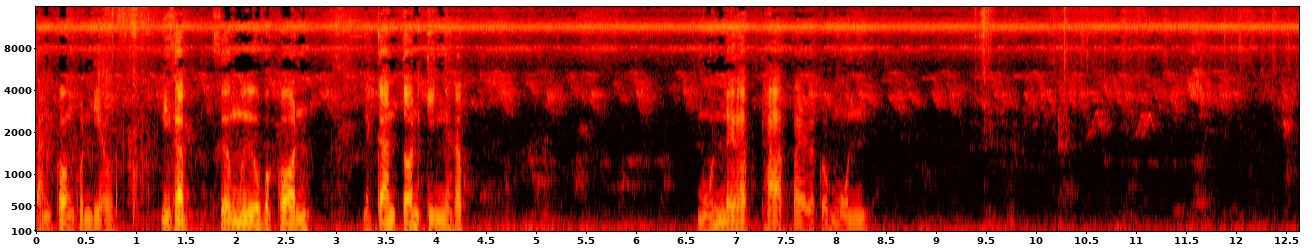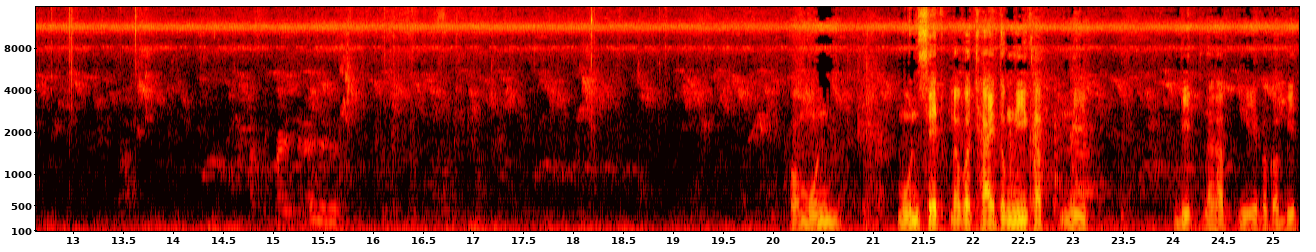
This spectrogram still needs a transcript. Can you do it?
ตั้งกล้องคนเดียว นี่ครับ เครื่องมืออุปกรณ์ในการตอนกิ่งนะครับ หมุนเลยครับ ทาบไปแล้วก็หมุน พอหมุนหมุนเสร็จแล้วก็ใช้ตรงนี้ครับหนีบบิดนะครับหนีบแล้วก็บิด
